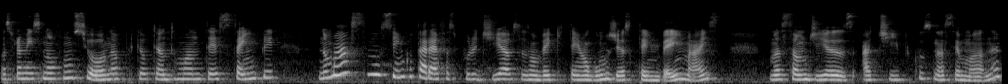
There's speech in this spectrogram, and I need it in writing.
Mas para mim isso não funciona, porque eu tento manter sempre, no máximo, cinco tarefas por dia. Vocês vão ver que tem alguns dias que tem bem mais, mas são dias atípicos na semana.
